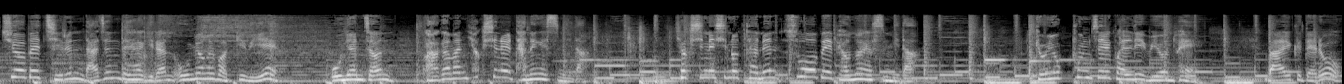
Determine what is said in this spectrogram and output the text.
취업의 질은 낮은 대학이란 오명을 벗기 위해 5년 전 과감한 혁신을 단행했습니다. 혁신의 신호탄은 수업의 변화였습니다. 교육품질관리위원회. 말 그대로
